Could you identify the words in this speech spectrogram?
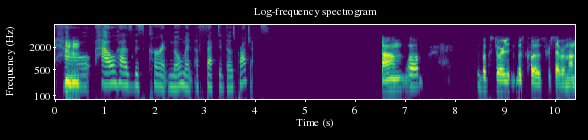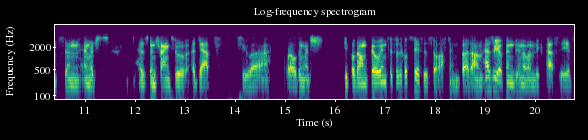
how mm-hmm. how has this current moment affected those projects? Um, well, the bookstore was closed for several months, and and which has been trying to adapt to a world in which people don't go into physical spaces so often, but um, has reopened in a limited capacity. It's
